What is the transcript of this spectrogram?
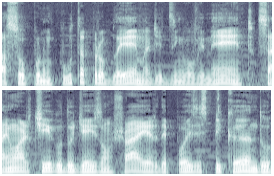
passou por um puta problema de desenvolvimento. Saiu um artigo do Jason Schreier depois explicando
